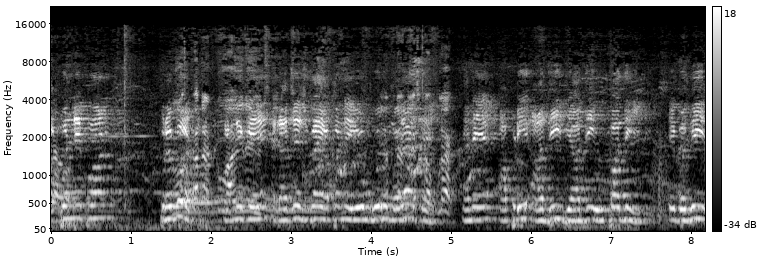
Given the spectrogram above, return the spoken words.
આપણને પણ પ્રગટ એટલે કે રાજેશભાઈ આપણને યોગ ગુરુ મળ્યા છે. અને આપણી આધિ વ્યાધિ ઉપાધિ એ બધી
